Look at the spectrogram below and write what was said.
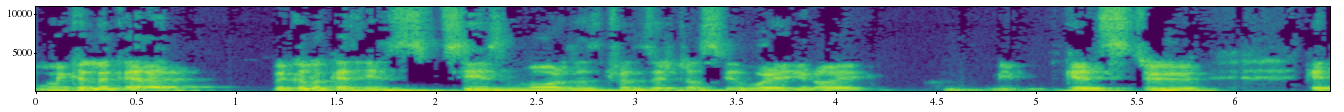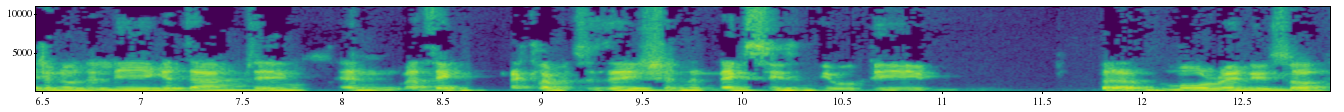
we can look at it. We can look at his season more as a transitional season where you know he gets to get to know the league, adapting, and I think acclimatization. And next season he will be uh, more ready. So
